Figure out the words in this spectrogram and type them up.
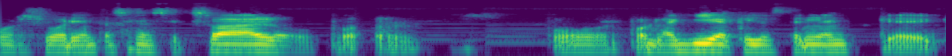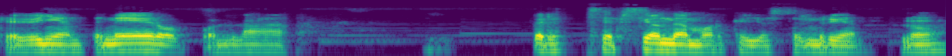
por su orientación sexual o por, por, la guía que ellos tenían que querían tener o por la percepción de amor que ellos tendrían, ¿no?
